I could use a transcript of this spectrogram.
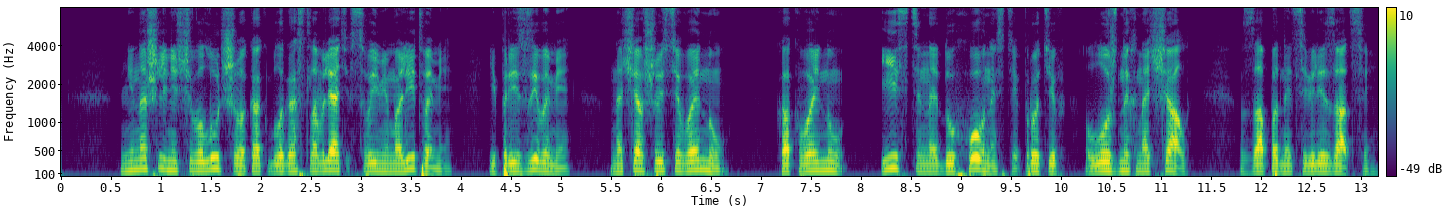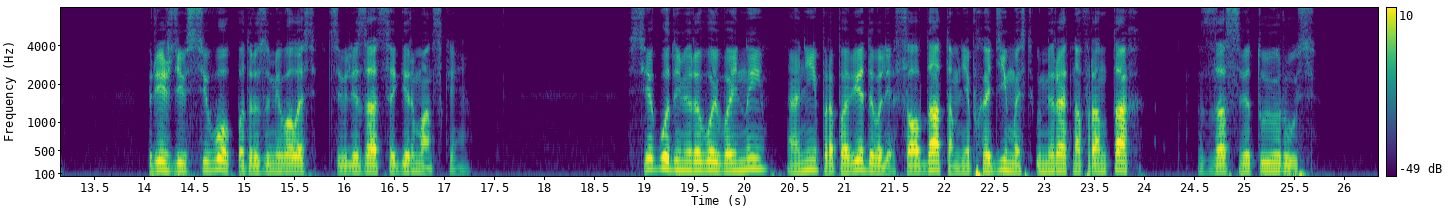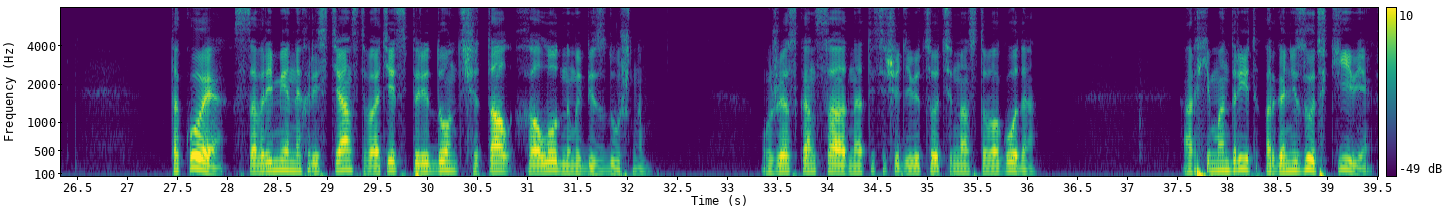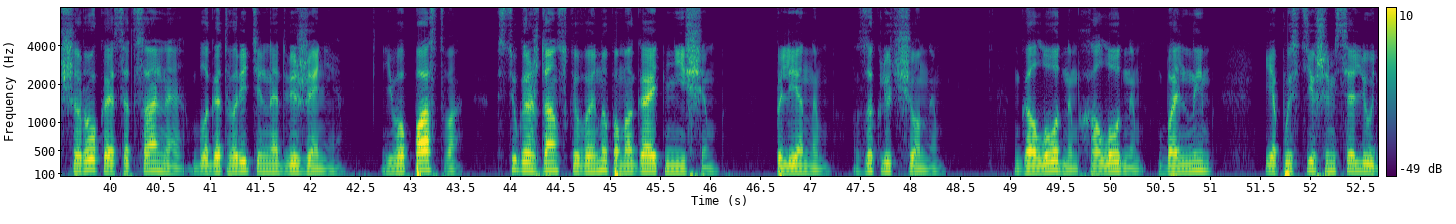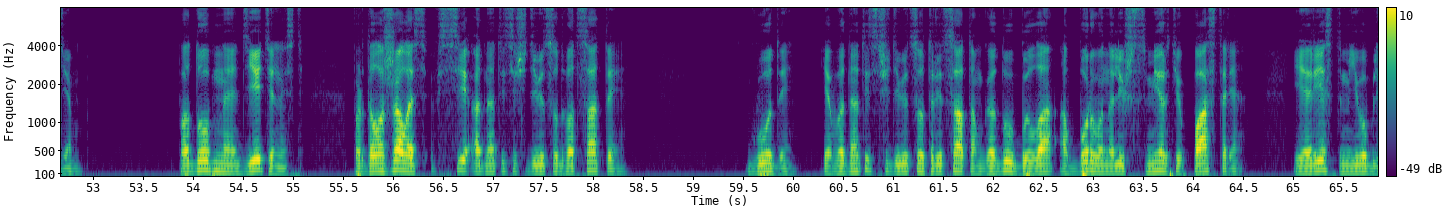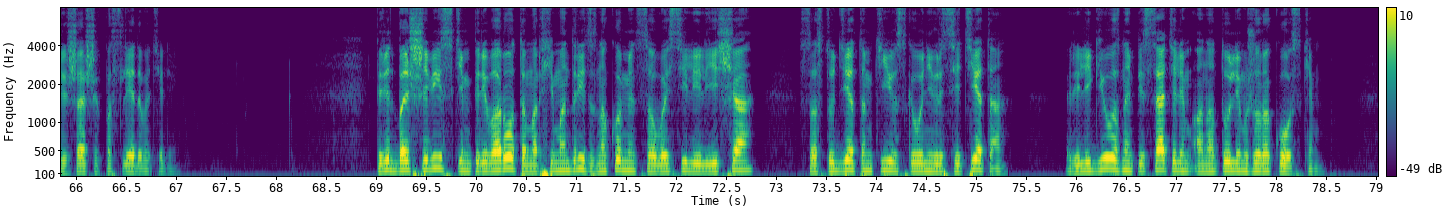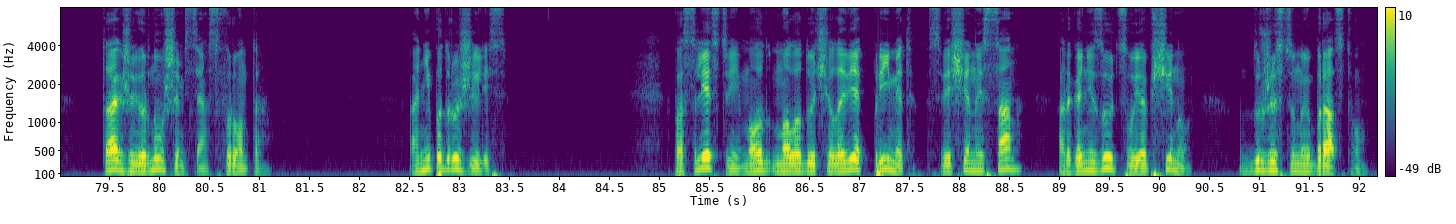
не нашли ничего лучшего, как благословлять своими молитвами и призывами начавшуюся войну, как войну истинной духовности против ложных начал западной цивилизации. Прежде всего подразумевалась цивилизация германская. Все годы мировой войны они проповедовали солдатам необходимость умирать на фронтах за Святую Русь. Такое современное христианство отец Спиридон считал холодным и бездушным. Уже с конца 1917 года Архимандрит организует в Киеве широкое социальное благотворительное движение. Его паства всю гражданскую войну помогает нищим, пленным, заключенным, голодным, холодным, больным и опустившимся людям. Подобная деятельность продолжалась все 1920-е годы и в 1930 году была оборвана лишь смертью пастыря и арестом его ближайших последователей. Перед большевистским переворотом архимандрит знакомится у Василия Ильича со студентом Киевского университета, религиозным писателем Анатолием Жураковским, также вернувшимся с фронта. Они подружились. Впоследствии молодой человек примет священный сан, организует свою общину, дружественную братству.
